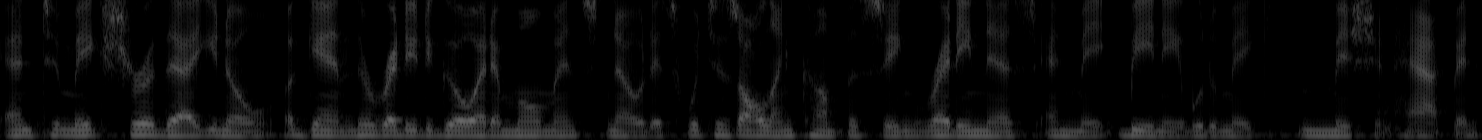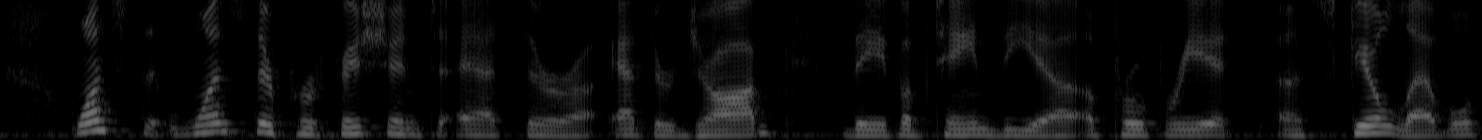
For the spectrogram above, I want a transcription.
and to make sure that you know again they're ready to go at a moment's notice, which is all encompassing readiness and ma- being able to make mission happen. Once the, once they're proficient at their uh, at their job, they've obtained the uh, appropriate uh, skill level.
